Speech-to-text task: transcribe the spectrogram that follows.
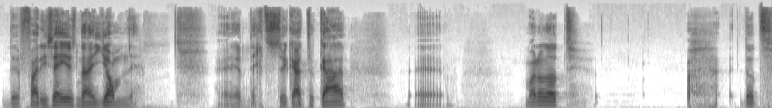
de fariseeërs naar Jamne. En het ligt een stuk uit elkaar. Uh, maar omdat dat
